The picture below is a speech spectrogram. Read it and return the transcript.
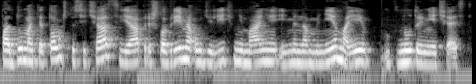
подумать о том, что сейчас я пришло время уделить внимание именно мне, моей внутренней части.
